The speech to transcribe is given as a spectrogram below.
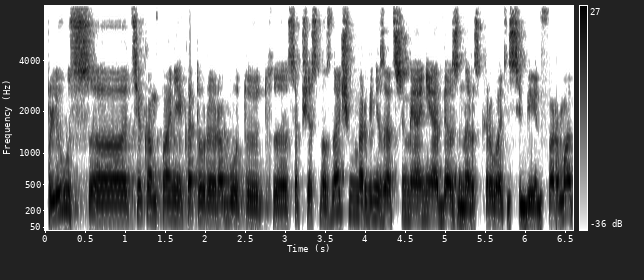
Плюс э, те компании, которые работают э, с общественно значимыми организациями, они обязаны раскрывать о себе информацию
